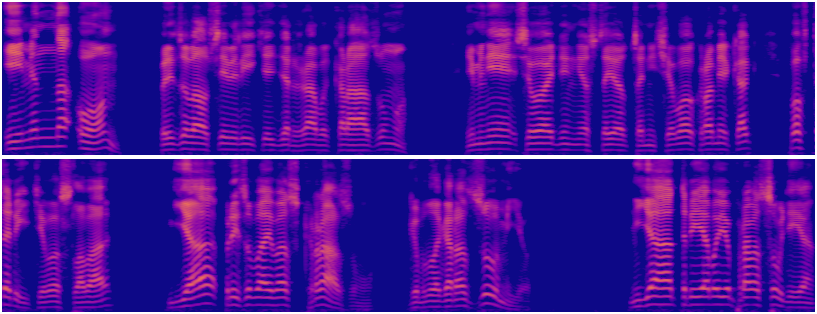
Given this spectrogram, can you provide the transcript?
Именно он призывал все великие державы к разуму, и мне сегодня не остается ничего, кроме как повторить его слова. Я призываю вас к разуму, к благоразумию. Я требую правосудия,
